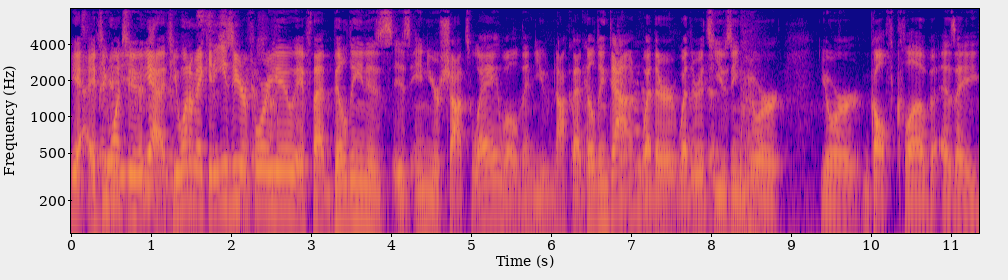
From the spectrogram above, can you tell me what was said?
Yeah, So if you want to, yeah, if you want to make it easier for shot. you, if that building is is in your shot's way, well, then you knock that building down. it. Whether whether it's using your your golf club as a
